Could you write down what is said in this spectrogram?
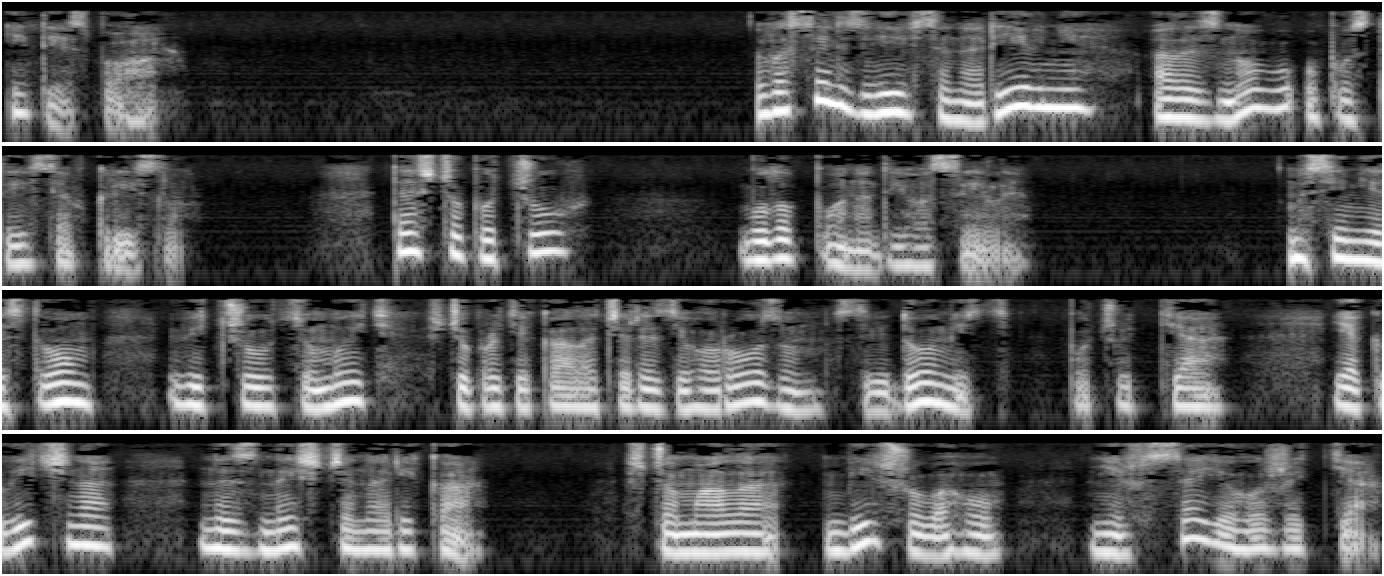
Іди з Богом. Василь звівся на рівні, але знову опустився в крісло. Те, що почув, було понад його сили. Усім єством відчув цю мить, що протікала через його розум, свідомість, почуття, як вічна незнищена ріка, що мала більшу вагу, ніж все його життя.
